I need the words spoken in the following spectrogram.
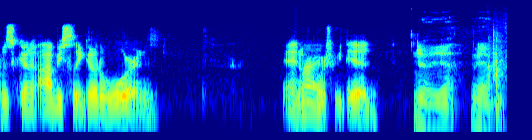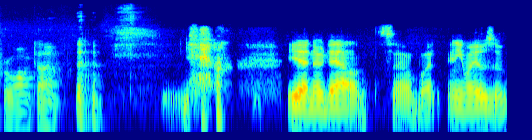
was gonna obviously go to war, and and of course we did. Yeah, yeah, yeah, for a long time. Yeah, yeah, no doubt. So, but anyway, it was a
